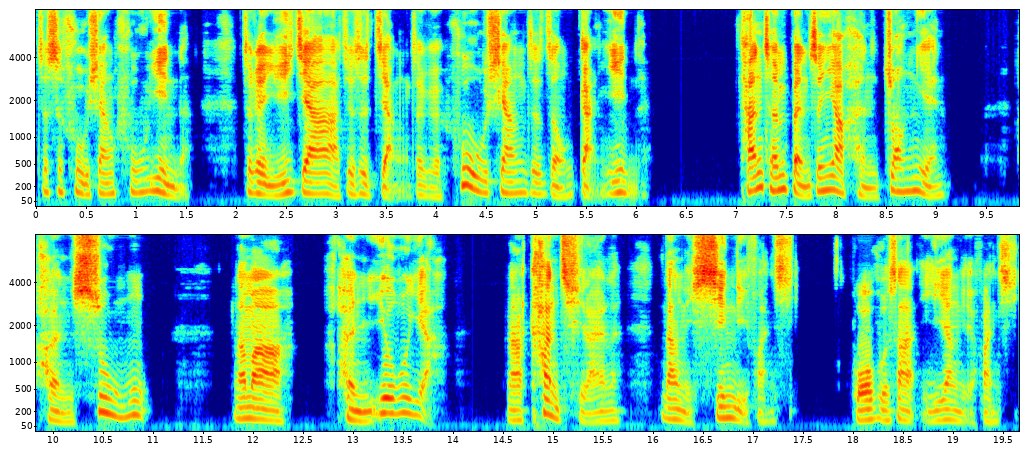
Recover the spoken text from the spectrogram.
这是互相呼应的。这个瑜伽啊，就是讲这个互相这种感应的。坛城本身要很庄严、很肃穆，那么。很优雅，那看起来呢，让你心里欢喜，活菩萨一样也欢喜。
